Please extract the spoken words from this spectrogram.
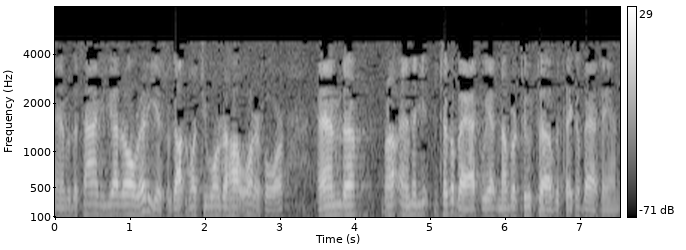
and by the time you got it all ready, you've forgotten what you wanted the hot water for. And uh, well, and then you took a bath. We had number two tub to take a bath in,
